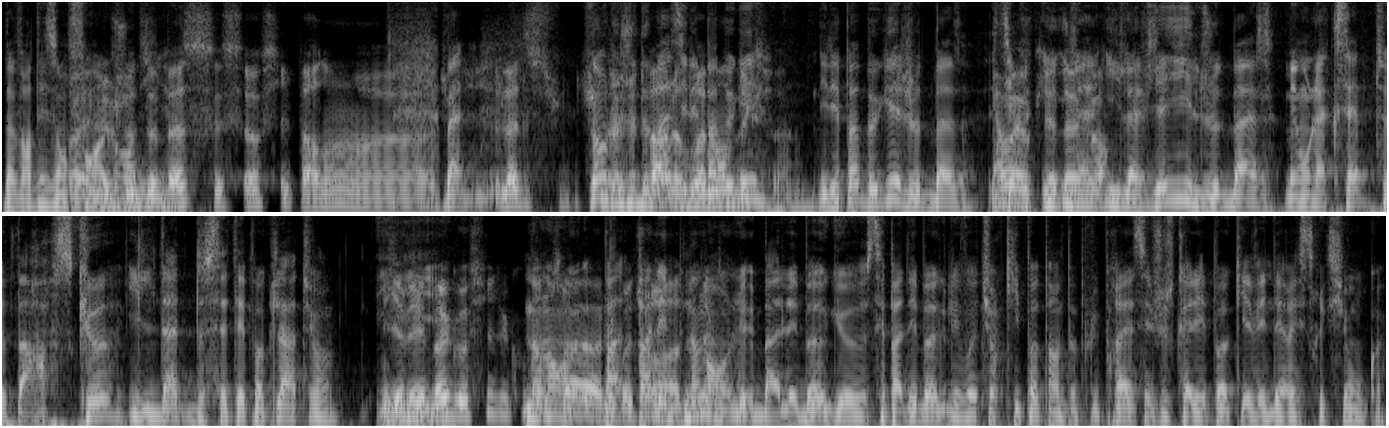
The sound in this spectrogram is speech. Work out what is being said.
d'avoir des enfants Ouais, le jeu agrandis. de base, c'est ça aussi, pardon. euh, tu- Bah, là, tu- tu non, le jeu de base, il est pas buggé. d'ex- Il est pas buggé le jeu de base. Ah ouais, qu'il a, il a vieilli le jeu de base, mais on l'accepte parce que il date de cette époque-là, tu vois. Il y avait les bugs aussi, du coup Non, non, ça, les pas, les, non, non, les, bah, les bugs, euh, c'est pas des bugs, les voitures qui popent un peu plus près, c'est juste qu'à l'époque, il y avait des restrictions, quoi.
